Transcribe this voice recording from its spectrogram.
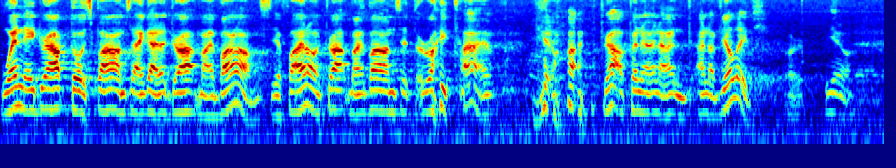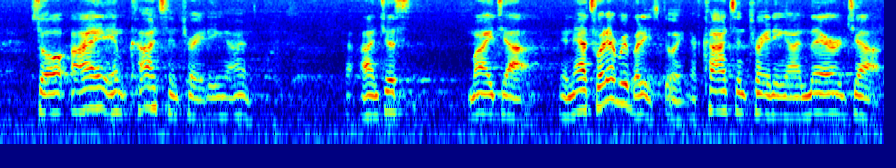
when they drop those bombs, I got to drop my bombs. If I don't drop my bombs at the right time, you know, I'm dropping it on, on a village, or you know. So I am concentrating on on just my job. And that's what everybody's doing. They're concentrating on their job.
